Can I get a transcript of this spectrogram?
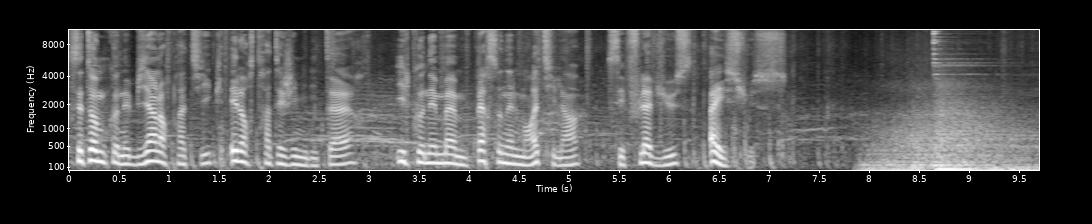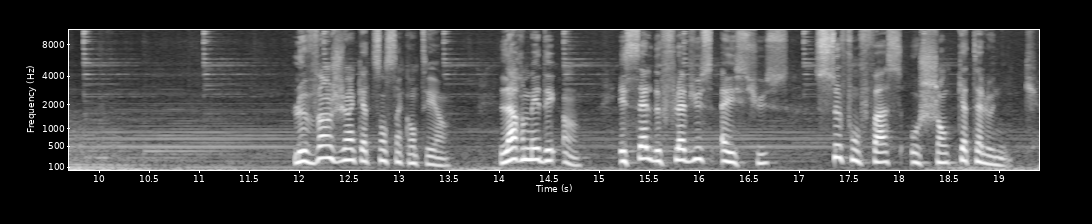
Cet homme connaît bien leurs pratiques et leur stratégie militaire. Il connaît même personnellement Attila, c'est Flavius Aetius. Le 20 juin 451, l'armée des Huns et celle de Flavius Aetius se font face au champ catalonique.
